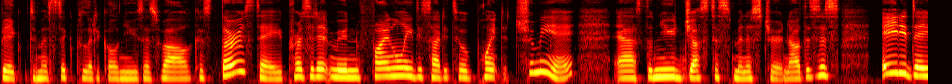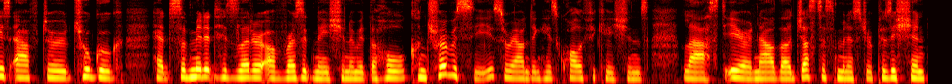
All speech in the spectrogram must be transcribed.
big domestic political news as well, because Thursday, President Moon finally decided to appoint Chu Mi-ae as the new justice minister. Now, this is 80 days after Cho Guk had submitted his letter of resignation amid the whole controversy surrounding his qualifications last year. Now, the justice minister position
